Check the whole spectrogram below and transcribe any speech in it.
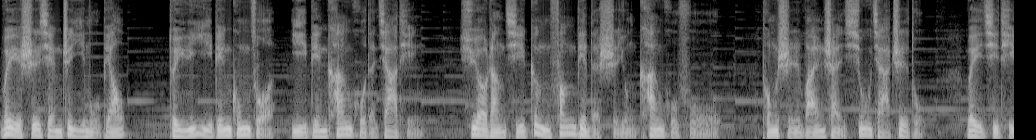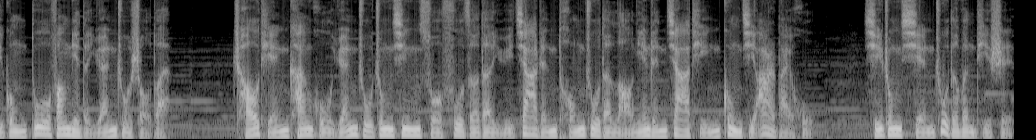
为实现这一目标，对于一边工作一边看护的家庭，需要让其更方便地使用看护服务，同时完善休假制度。为其提供多方面的援助手段。朝田看护援助中心所负责的与家人同住的老年人家庭共计二百户，其中显著的问题是，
